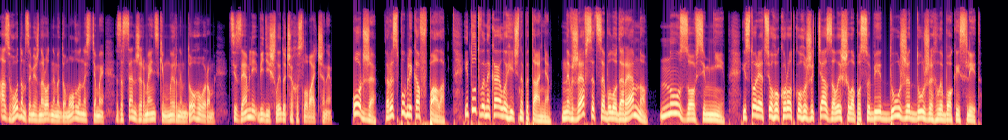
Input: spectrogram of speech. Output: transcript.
А згодом, за міжнародними домовленостями, за Сен-Жерменським мирним договором, ці землі відійшли до Чехословаччини. Отже, республіка впала. І тут виникає логічне питання. Невже все це було даремно? Ну, зовсім ні. Історія цього короткого життя залишила по собі дуже-дуже глибокий слід.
